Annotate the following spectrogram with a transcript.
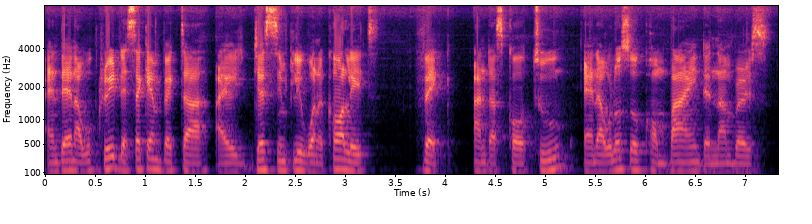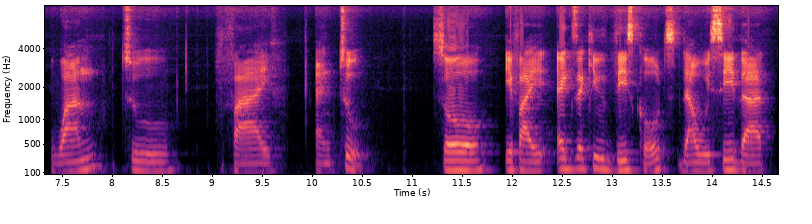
And then I will create the second vector. I just simply want to call it vec underscore 2 and I will also combine the numbers 1, 2, 5, and 2. So if I execute these codes, then we see that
